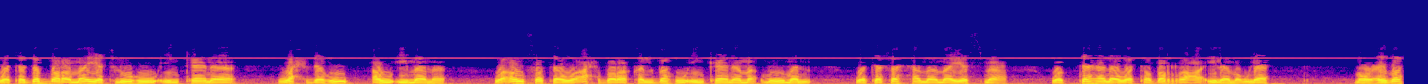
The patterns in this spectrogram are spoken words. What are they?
وتدبر ما يتلوه إن كان وحده أو إماما وأنصت وأحضر قلبه إن كان مأموما وتفهم ما يسمع وابتهل وتضرع إلى مولاه. موعظة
